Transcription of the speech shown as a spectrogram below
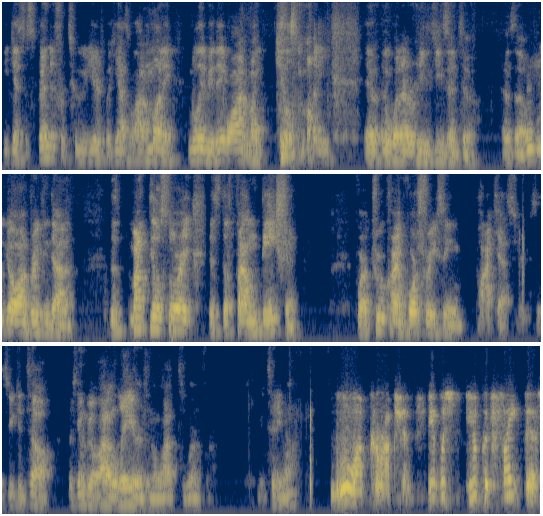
He gets suspended for two years, but he has a lot of money. Believe me, they want Mike Gill's money and, and whatever he, he's into. And so mm-hmm. we go on breaking down the Mike Gill story is the foundation for a true crime horse racing podcast series. As you can tell, there's going to be a lot of layers and a lot to learn from. Continue on. blew up corruption. It was you could fight this.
